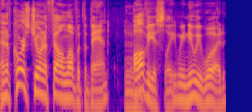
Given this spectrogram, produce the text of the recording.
And of course, Jonah fell in love with the band. Mm-hmm. Obviously, we knew he would.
